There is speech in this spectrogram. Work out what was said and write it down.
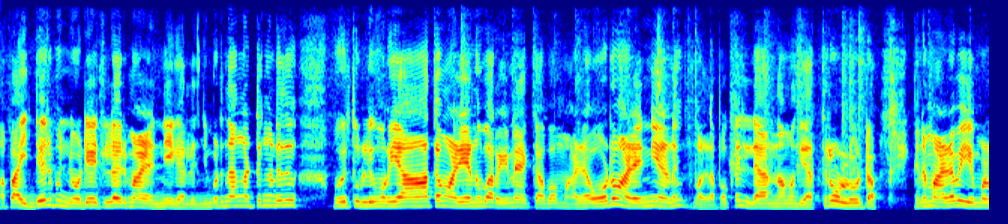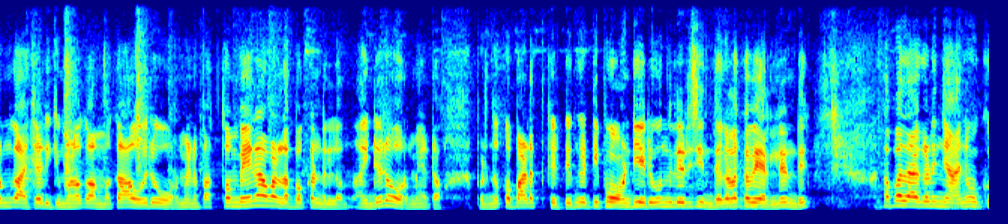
അപ്പോൾ അതിന്റെ ഒരു മുന്നോടിയായിട്ടുള്ള ഒരു മഴ തന്നെയാണ് ഇനി ഇവിടുന്ന് അങ്ങോട്ടും ഇങ്ങോട്ട് ഒരു തുള്ളി മുറിയാത്ത മഴയാണ് പറയണേക്കെ അപ്പോൾ മഴയോട് മഴ തന്നെയാണ്. വെള്ളപ്പൊക്കം ഇല്ല എന്നാൽ മതി. അത്രേ ഉള്ളൂ കേട്ടോ. ഇങ്ങനെ മഴ പെയ്യുമ്പോഴും കാറ്റടിക്കുമ്പോഴൊക്കെ നമുക്ക് ആ ഒരു ഓർമ്മയാണ്. പത്തൊമ്പതിൽ ആ വെള്ളപ്പൊക്കം ഉണ്ടല്ലോ. അതിന്റെ ഒരു ഓർമ്മ കേട്ടോ. ഇവിടുന്ന് ഒക്കെ പാടെ കെട്ടും കെട്ടി പോകേണ്ടി വരുമോ എന്നുള്ളൊരു ചിന്തകളൊക്കെ വരലുണ്ട്. അപ്പോൾ അതാകണം ഞാൻ നോക്ക്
